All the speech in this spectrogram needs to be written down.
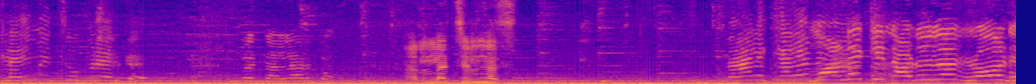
கிளைமேட் சூப்பரா இருக்கு. உங்களுக்கு நல்லா இருக்கும். நல்ல சில்னஸ் நாளைக்கு மலைக்கு நடுவுல ரோடு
